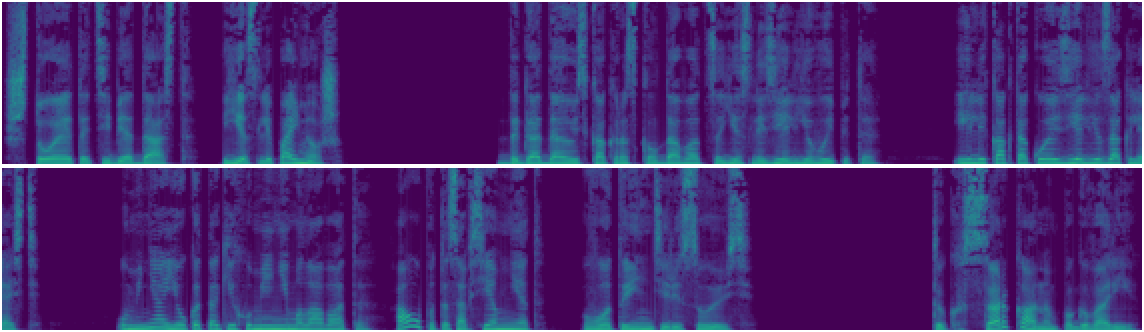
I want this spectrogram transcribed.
«Что это тебе даст?» если поймешь. Догадаюсь, как расколдоваться, если зелье выпито. Или как такое зелье заклясть. У меня, Юка, таких умений маловато, а опыта совсем нет. Вот и интересуюсь. «Так с Арканом поговори»,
